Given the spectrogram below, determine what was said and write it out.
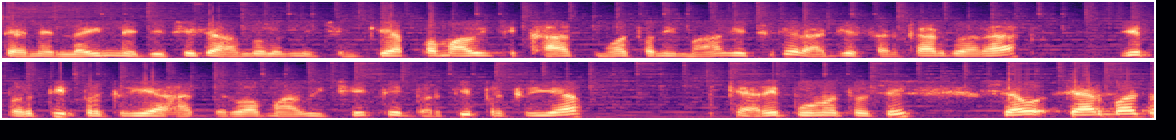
તેને લઈને જે છે તે આંદોલનની ચીમકી આપવામાં આવી છે. ખાસ મહત્વની માંગ એ છે કે રાજ્ય સરકાર દ્વારા જે ભરતી પ્રક્રિયા હાથ ધરવામાં આવી છે, તે ભરતી પ્રક્રિયા ક્યારે પૂર્ણ થશે? ત્યારબાદ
